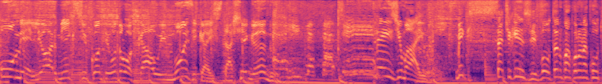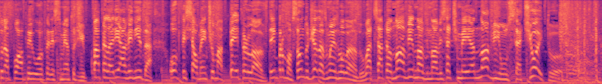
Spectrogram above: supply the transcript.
O melhor mix de conteúdo local e música está chegando. RC7 16 de maio. Mix 715, voltando com a coluna Cultura Pop e o oferecimento de Papelaria Avenida, oficialmente uma Paper Love. Tem promoção do Dia das Mães rolando. O WhatsApp é o 999769178.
